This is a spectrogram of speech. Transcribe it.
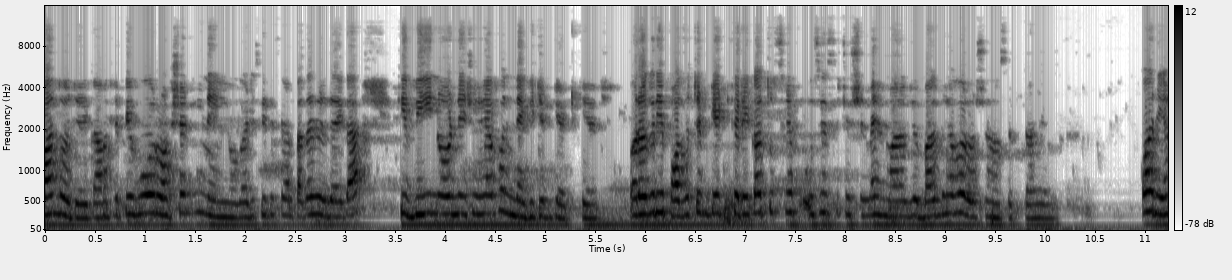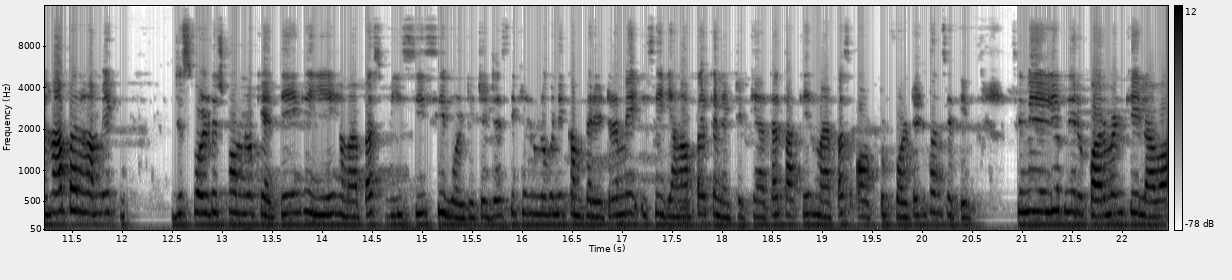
बंद हो जाएगा मतलब कि वो रोशन ही नहीं होगा जिसकी वजह से पता चल जाएगा कि वी नोड ने जो है वो नेगेटिव गेट किया है। और अगर ये पॉजिटिव गेट करेगा तो सिर्फ़ उसी सिचुएशन में हमारा जो बल्ब है वो रोशन हो सकता है। और यहाँ पर हम एक जिस वोल्टेज को हम लोग कहते हैं कि ये हमारे पास वी सी सी वोल्टेज है, जैसे कि हम लोगों ने कंपेरेटर में इसे यहाँ पर कनेक्टेड किया था ताकि हमारे पास आउटपुट वोल्टेज बन सके। सिमिलरली अपनी रिक्वायरमेंट के अलावा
